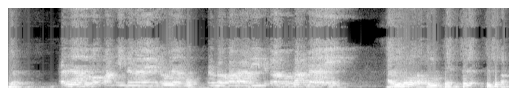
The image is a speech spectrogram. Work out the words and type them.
نعم. فالناس طبعا إنما يدعونه من فوق هذه فطرة الرحمن. هذه ضرورة في في الفطر.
